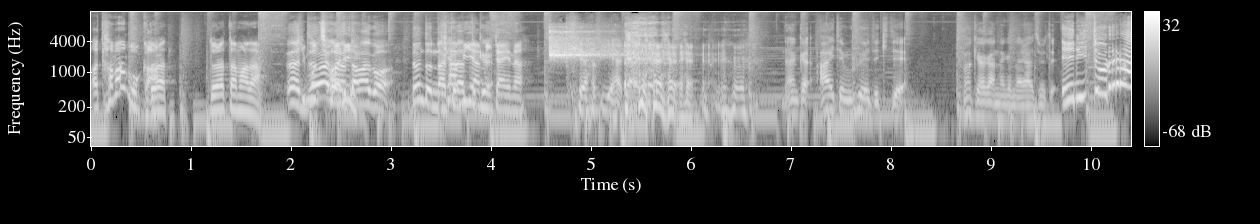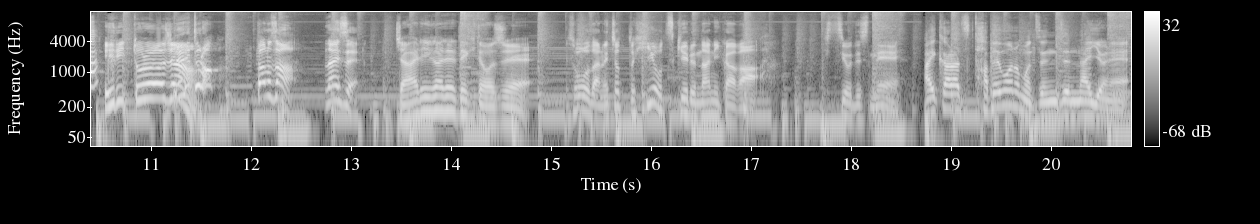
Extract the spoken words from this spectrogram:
あ卵ドラかドラ玉だうわ気持ち悪い。ドラゴンの卵。どんどんなくなってく。キャビアみたいな。キャビアだよ なんかアイテム増えてきて。わけわかんなくなり始めて。エリトラ？エリトラじゃん。エリトラ？タノさんナイス。砂利が出てきてほしい。そうだねちょっと火をつける何かが必要ですね。相変わらず食べ物も全然ないよね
